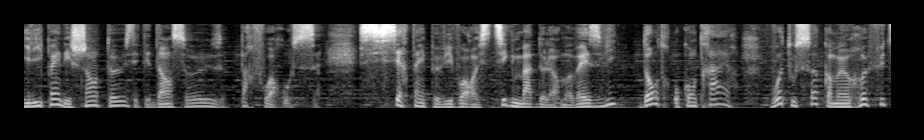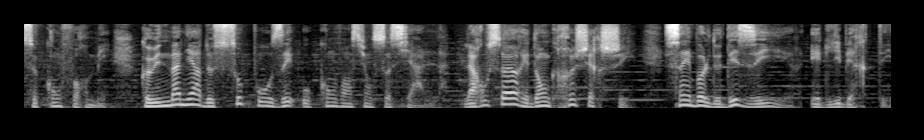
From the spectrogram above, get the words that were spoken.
il y peint des chanteuses et des danseuses, parfois rousses. Si certains peuvent y voir un stigmate de leur mauvaise vie, d'autres, au contraire, voient tout ça comme un refus de se conformer, comme une manière de s'opposer aux conventions sociales. La rousseur est donc recherchée, symbole de désir et de liberté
